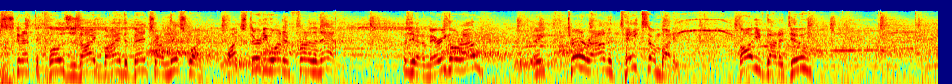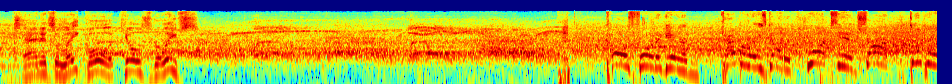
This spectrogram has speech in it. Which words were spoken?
Maurice is going to have to close his eyes behind the bench on this one. Watch 31 in front of the net. Was he on a merry-go-round? Hey, turn around and take somebody. That's all you've got to do. And it's a late goal that kills the Leafs. Calls for it again. Kaberle's got it. Walks in. Shot. Double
